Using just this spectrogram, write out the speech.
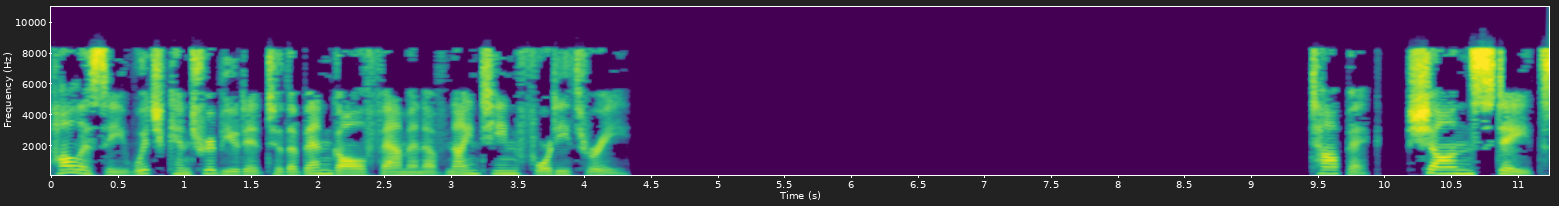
policy which contributed to the Bengal famine of 1943. Shan states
